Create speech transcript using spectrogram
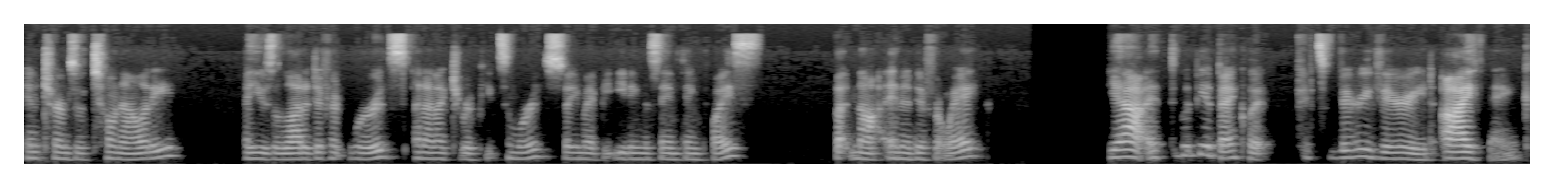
in terms of tonality. I use a lot of different words and I like to repeat some words. So you might be eating the same thing twice, but not in a different way. Yeah, it would be a banquet. It's very varied, I think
